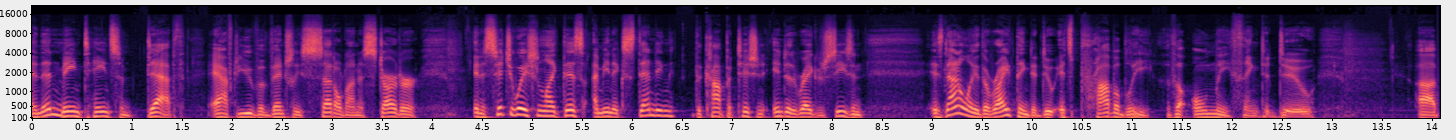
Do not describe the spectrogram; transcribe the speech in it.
and then maintain some depth after you've eventually settled on a starter, in a situation like this, I mean, extending the competition into the regular season is not only the right thing to do, it's probably the only thing to do. Uh,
